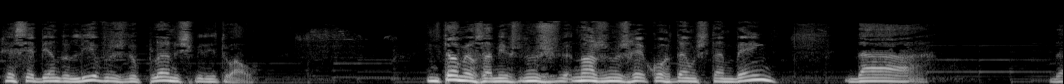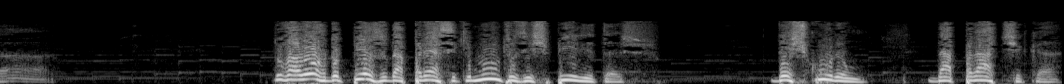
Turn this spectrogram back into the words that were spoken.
recebendo livros do plano espiritual. Então, meus amigos, nos, nós nos recordamos também da, da, do valor do peso da prece que muitos espíritas descuram da prática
